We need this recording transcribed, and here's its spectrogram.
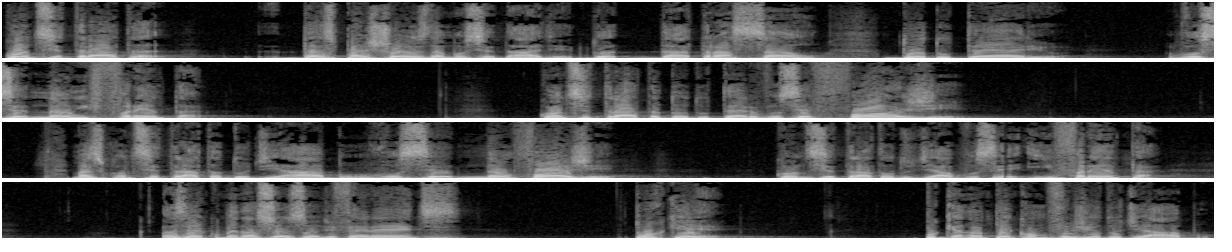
Quando se trata das paixões da mocidade, do, da atração, do adultério, você não enfrenta. Quando se trata do adultério, você foge. Mas quando se trata do diabo, você não foge. Quando se trata do diabo, você enfrenta. As recomendações são diferentes. Por quê? Porque não tem como fugir do diabo.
